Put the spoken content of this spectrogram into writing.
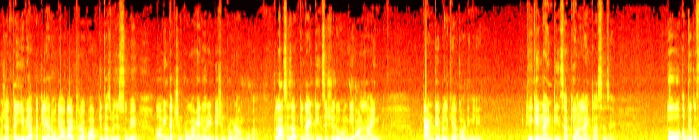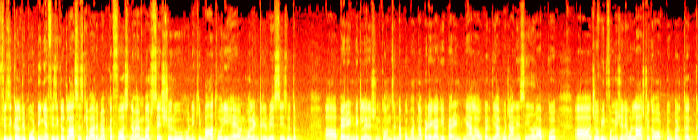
मुझे लगता है ये भी आपका क्लियर हो गया होगा। अठारह को आपके दस बजे सुबह इंडक्शन प्रोग्राम यानी ओरिएंटेशन प्रोग्राम होगा। क्लासेज आपकी नाइनटीन से शुरू होंगी ऑनलाइन टाइम टेबल के अकॉर्डिंगली ठीक है नाइनटीन से आपकी ऑनलाइन क्लासेज हैं। तो अब देखो फ़िज़िकल रिपोर्टिंग या फ़िज़िकल क्लासेस के बारे में आपका फ़र्स्ट नवंबर से शुरू होने की बात हो रही है। On voluntary basis with the parent declaration consent आपको भरना पड़ेगा कि पेरेंट ने अलाउ कर दिया आपको जाने से और आपको uh, जो भी इन्फॉर्मेशन है वो लास्ट वीक ऑफ़ अक्टूबर तक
